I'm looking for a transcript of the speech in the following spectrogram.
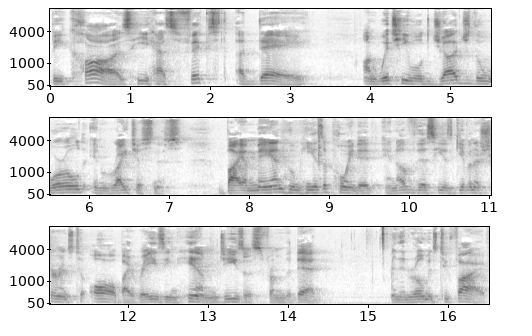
because he has fixed a day on which he will judge the world in righteousness by a man whom he has appointed, and of this he has given assurance to all by raising him, Jesus, from the dead. And then Romans 2 5,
